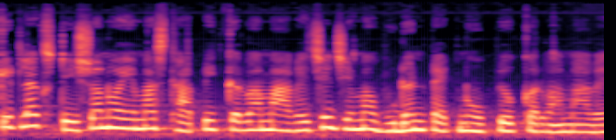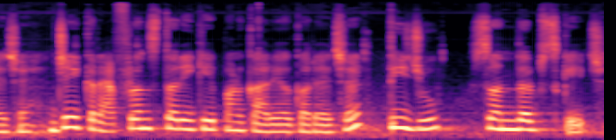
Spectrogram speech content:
કેટલાક સ્ટેશનો એમાં સ્થાપિત કરવામાં આવે છે, જેમાં વુડન પેકનો ઉપયોગ કરવામાં આવે છે. જે એક રેફરન્સ તરીકે પણ કાર્ય કરે છે. ત્રીજું, સંદર્ભ સ્કેચ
